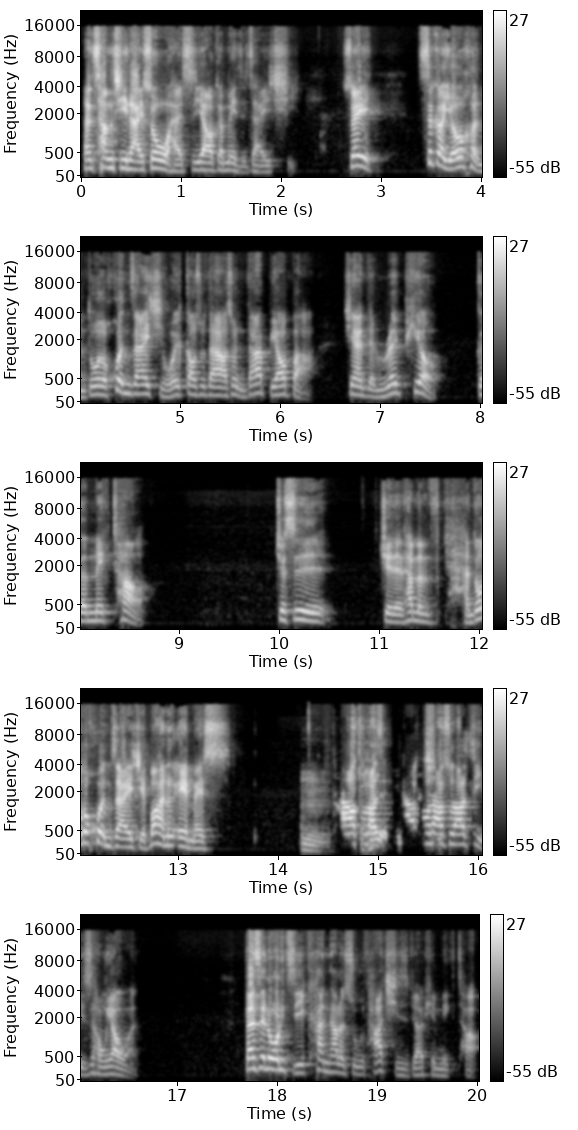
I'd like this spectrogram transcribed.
但长期来说我还是要跟妹子在一起，所以。这个有很多的混在一起，我会告诉大家说，你大家不要把现在的 REPEL 跟 MGTOW，就是觉得他们很多都混在一起，包含那个 AMS，嗯，他说他是，他说他说他自己是红药丸，但是如果你仔细看他的书，他其实比较偏 MGTOW，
